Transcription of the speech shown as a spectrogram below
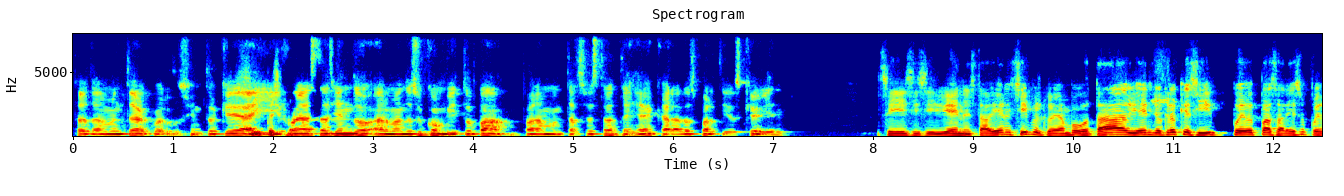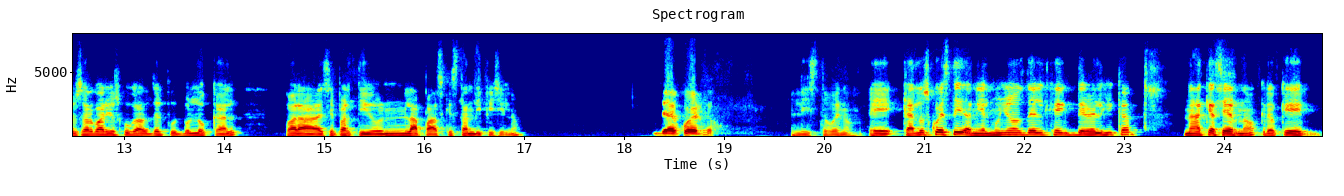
Totalmente de acuerdo. Siento que ahí pues, Rueda está haciendo, armando su convito para montar su estrategia de cara a los partidos que vienen. Sí, sí, sí, bien, está bien, sí, porque en Bogotá, bien, yo creo que sí puede pasar eso, puede usar varios jugadores del fútbol local para ese partido en La Paz que es tan difícil, ¿no? De acuerdo. Listo, bueno. Eh, Carlos Cuesta y Daniel Muñoz del Genk de Bélgica, nada que hacer, ¿no? Creo que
